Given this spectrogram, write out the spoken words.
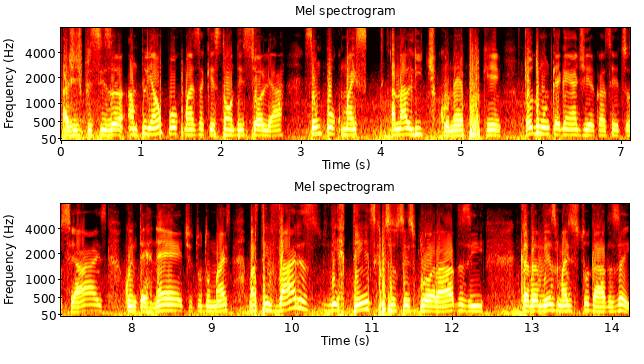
a gente precisa ampliar um pouco mais a questão desse olhar, ser um pouco mais analítico, né? Porque todo mundo quer ganhar dinheiro com as redes sociais, com a internet e tudo mais, mas tem várias vertentes que precisam ser exploradas e cada vez mais estudadas aí.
